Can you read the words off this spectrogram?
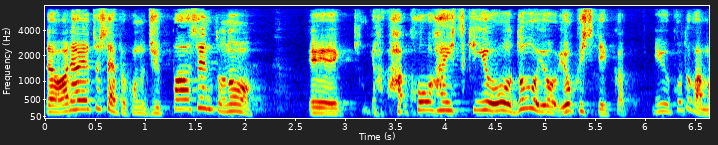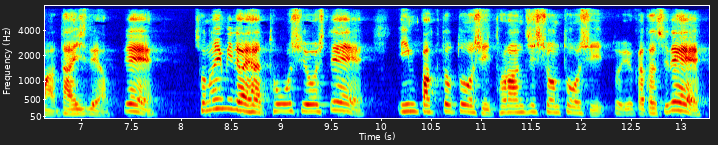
だから我々としてはやっぱりこの10%の、えー、高排出企業をどう良くしていくかということがまあ大事であって、その意味では投資をして、インパクト投資、トランジション投資という形で、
